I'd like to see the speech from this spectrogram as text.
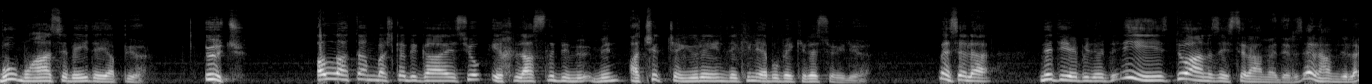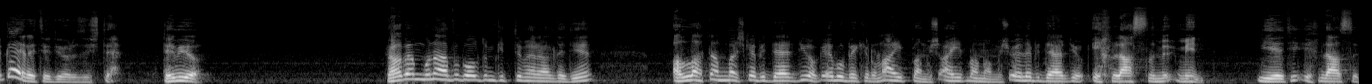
Bu muhasebeyi de yapıyor. Üç, Allah'tan başka bir gayesi yok. İhlaslı bir mümin açıkça yüreğindekini Ebu Bekir'e söylüyor. Mesela ne diyebilirdi? İyiyiz, duanızı istirham ederiz. Elhamdülillah gayret ediyoruz işte. Demiyor. Ya ben münafık oldum gittim herhalde diye. Allah'tan başka bir derdi yok. Ebu Bekir onu ayıplamış, ayıplamamış. Öyle bir derdi yok. İhlaslı mümin. Niyeti ihlaslı.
